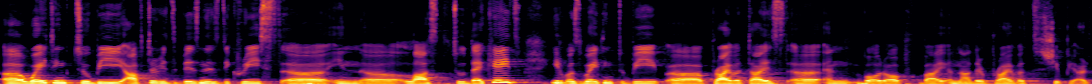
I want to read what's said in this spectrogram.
uh, waiting to be after its business decreased uh, in last two decades. It was waiting to be privatized and bought up by another private shipyard.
